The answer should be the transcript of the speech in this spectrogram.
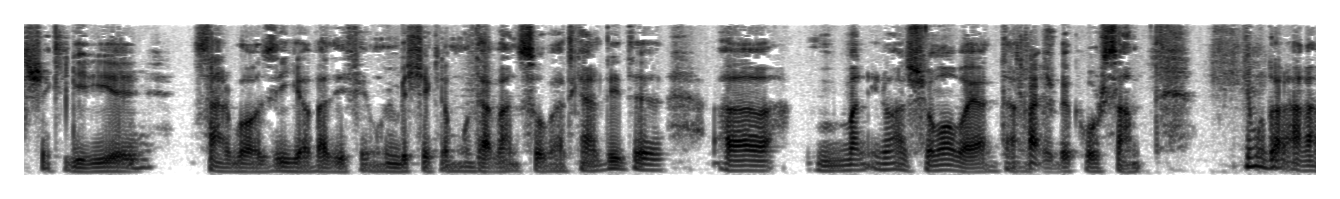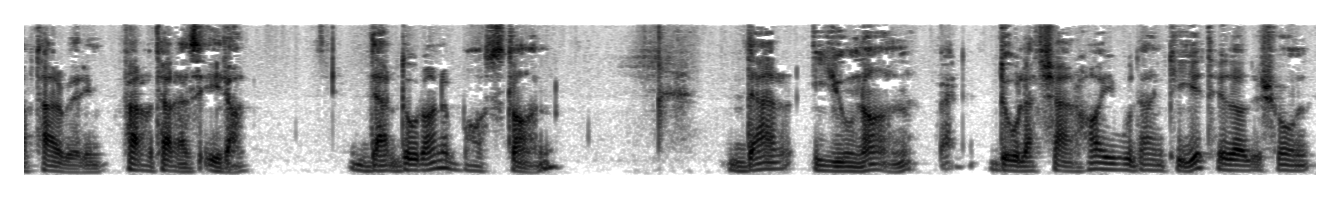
شکلگیری سربازی یا وظیفه عمومی به شکل مدون صحبت کردید من اینو از شما باید در بپرسم. یه مقدار عقبتر بریم فراتر از ایران. در دوران باستان در یونان دولت شهرهایی بودن که یه تعدادشون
